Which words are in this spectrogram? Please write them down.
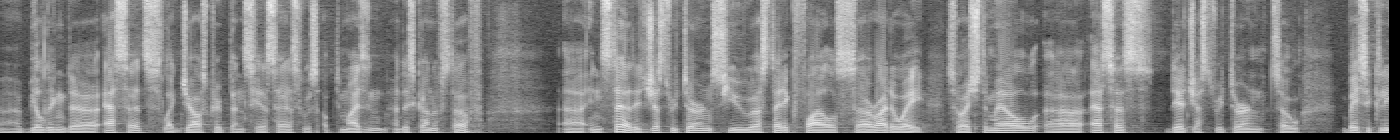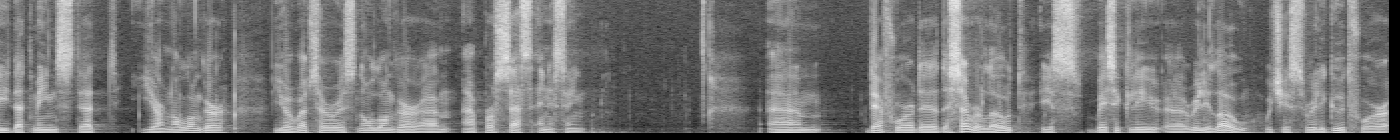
uh, building the assets like JavaScript and CSS with optimizing uh, this kind of stuff. Uh, instead, it just returns you uh, static files uh, right away. So HTML assets, they're just returned. So basically, that means that you're no longer, your web server is no longer um, process anything. Um, therefore, the, the server load is basically really low, which is really good for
